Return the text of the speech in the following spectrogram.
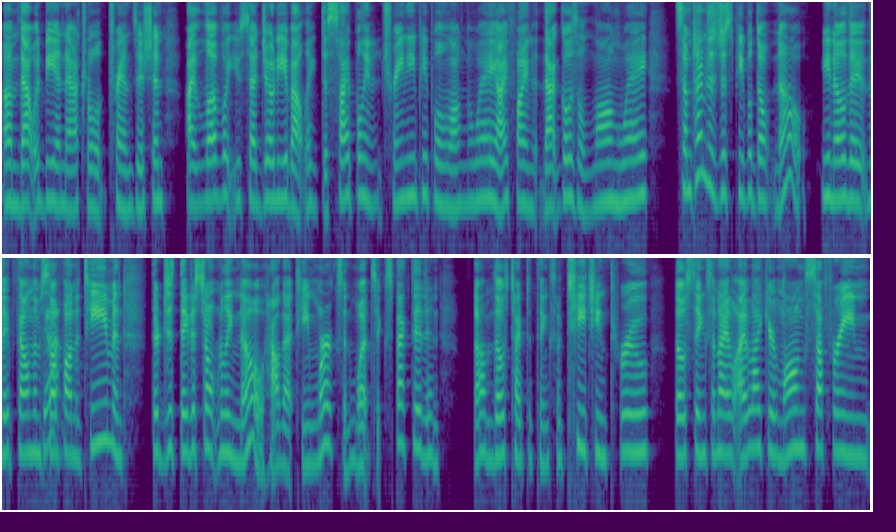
um, that would be a natural transition. I love what you said, Jody, about like discipling and training people along the way. I find that that goes a long way. Sometimes it's just people don't know. You know, they they found themselves yeah. on a team and they're just they just don't really know how that team works and what's expected and um, those types of things. So teaching through those things, and I I like your long suffering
